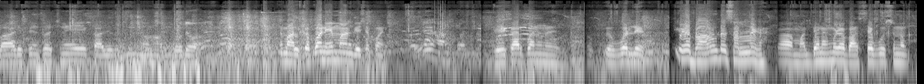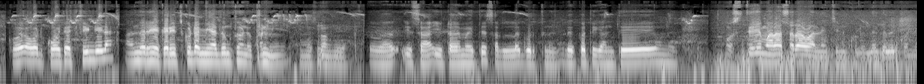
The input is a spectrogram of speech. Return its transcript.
బాడీ పెయిన్స్ వచ్చినాయి కాలు మల్క పని ఏం మనం చేసే పని? బేకార్ పని ఉన్నది. ఎవ్వరు లేడు ఇక్కడ బాగుంటుంది చల్లగా మధ్యాహ్నం కూడా బస్ సేపు కూర్చున్నాం. కో- ఒకటి కోతి వచ్చిండి ఈడ. అందరు ఎకరించుకుంటే మీ అదుముతుండే కొన్ని ముసలం మీద. ఈ సా- ఈ టైం అయితే చల్లగా కొడుతున్నది లేకపోతే ఇక అంతే ఉన్నది. వస్తే మరాస రావాలి నేను చినుకులు లేకపోతే కొన్ని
